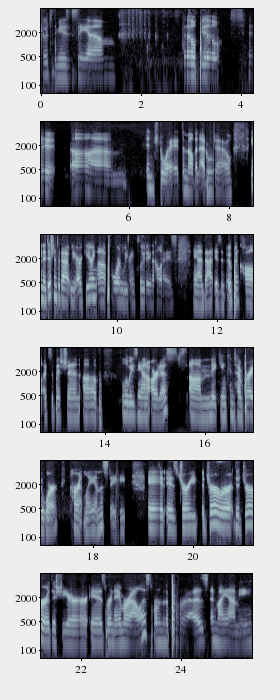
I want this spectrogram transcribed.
go to the museum, they'll be able to um, enjoy the Melvin Edwards show. In addition to that, we are gearing up for Louisiana, including the holidays, and that is an open call exhibition of Louisiana artists um, making contemporary work currently in the state. It is jury juror. The juror this year is René Morales from the Perez in Miami,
